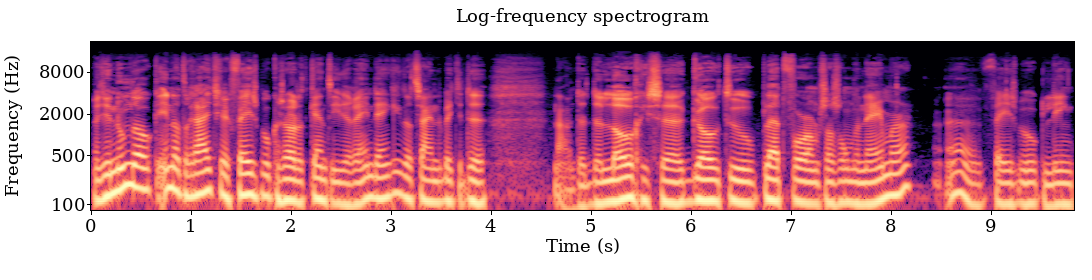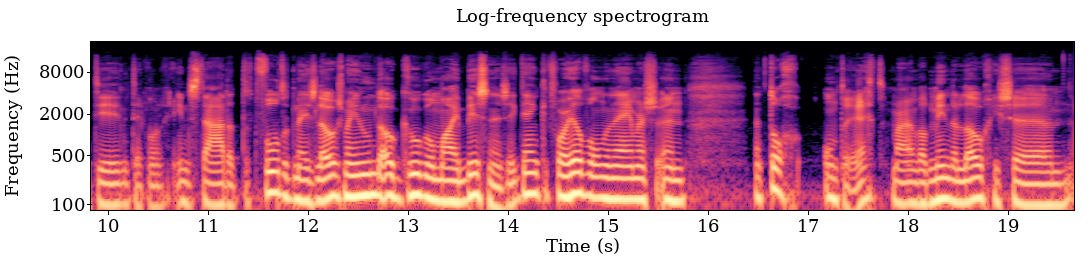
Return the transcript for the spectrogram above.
want je noemde ook in dat rijtje Facebook en zo, dat kent iedereen denk ik. Dat zijn een beetje de, nou, de, de logische go-to platforms als ondernemer. Eh, Facebook, LinkedIn, tegenwoordig Insta, dat, dat voelt het meest logisch. Maar je noemde ook Google My Business. Ik denk voor heel veel ondernemers een, nou, toch onterecht, maar een wat minder logische eh,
